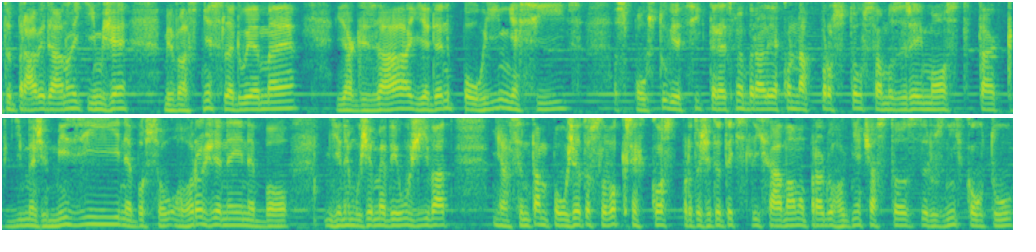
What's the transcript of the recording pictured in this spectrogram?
to právě dáno i tím, že my vlastně sledujeme, jak za jeden pouhý měsíc spoustu věcí, které jsme brali jako naprostou samozřejmost, tak vidíme, že mizí, nebo jsou ohroženy, nebo je nemůžeme využívat. Já jsem tam použil to slovo křehkost, protože to teď slýchávám opravdu hodně často z různých koutů.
